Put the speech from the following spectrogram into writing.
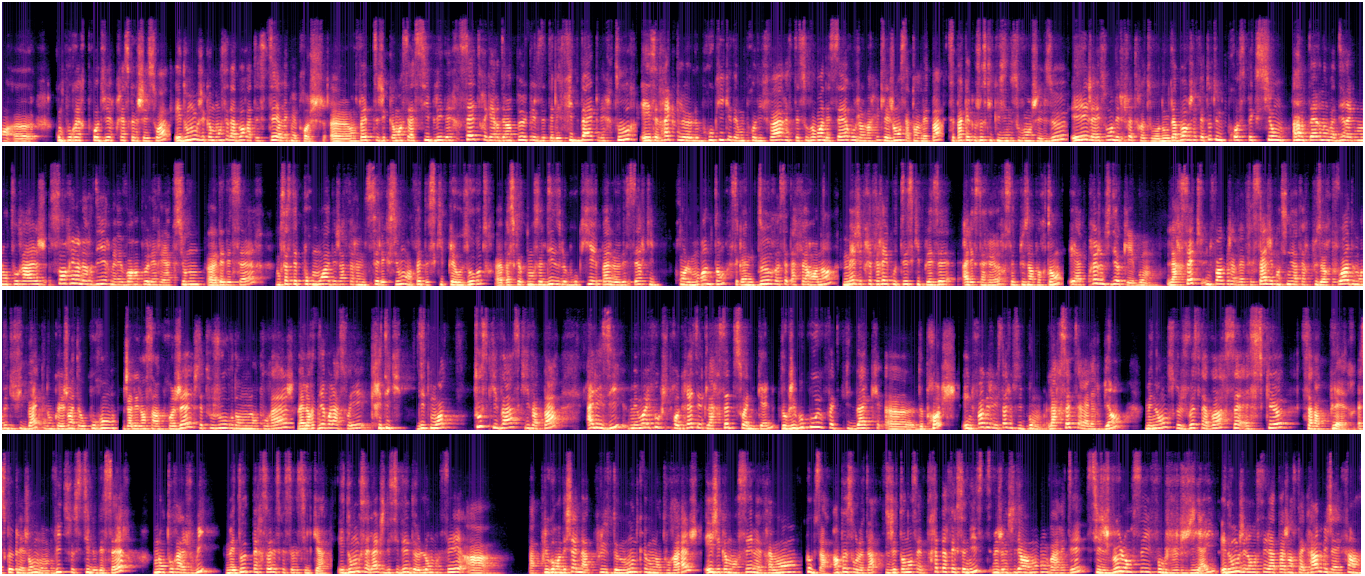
qu'on pourrait reproduire presque chez soi. Et donc, j'ai commencé d'abord à tester avec mes proches. En fait, j'ai commencé à cibler des recettes, regarder un peu quels étaient les feedbacks, les retours. Et c'est vrai que le, le brookie, qui était mon produit phare, c'était souvent des où j'ai remarqué que les gens s'attendaient pas. C'est pas quelque chose qu'ils cuisinent souvent chez eux. Et j'avais souvent des chouettes retours. Donc d'abord, j'ai fait toute une prospection interne, on va dire, avec mon entourage, sans rien leur dire, mais voir un peu les réactions euh, des desserts. Donc ça, c'était pour moi déjà faire une sélection, en fait, de ce qui plaît aux autres. Euh, parce que qu'on se le dise, le brookie est pas le dessert qui prend le moins de temps. C'est quand même deux recettes à faire en un. Mais j'ai préféré écouter ce qui plaisait à l'extérieur. C'est le plus important. Et après, je me suis dit, OK, bon, la recette, une fois que j'avais fait ça, j'ai continué à faire plusieurs fois, demander du feedback. Donc, les gens étaient au courant. J'allais lancer un projet. J'étais toujours dans mon entourage. Mais leur dire, voilà, soyez critiques. Dites-moi tout ce qui va, ce qui va pas allez-y, mais moi, il faut que je progresse et que la recette soit nickel. Donc, j'ai beaucoup fait de feedback euh, de proches. Et une fois que j'ai eu ça, je me suis dit, bon, la recette, ça a l'air bien. Mais non, ce que je veux savoir, c'est est-ce que ça va plaire? Est-ce que les gens ont envie de ce style de dessert? Mon entourage, oui, mais d'autres personnes, est-ce que c'est aussi le cas? Et donc, c'est là que j'ai décidé de lancer à à plus grande échelle, mais à plus de monde que mon entourage. Et j'ai commencé, mais vraiment comme ça, un peu sur le tas. J'ai tendance à être très perfectionniste, mais je me suis dit à un moment, on va arrêter. Si je veux lancer, il faut que j'y aille. Et donc, j'ai lancé la page Instagram et j'avais fait un,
